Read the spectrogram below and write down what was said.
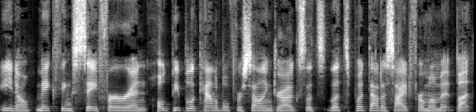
you know, make things safer and hold people accountable for selling drugs. Let's let's put that aside for a moment, but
